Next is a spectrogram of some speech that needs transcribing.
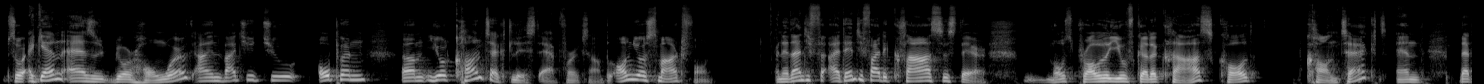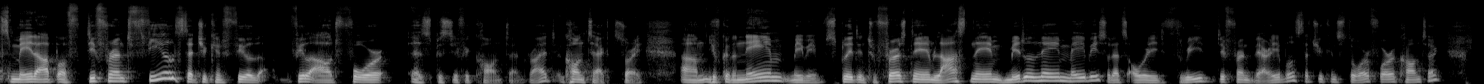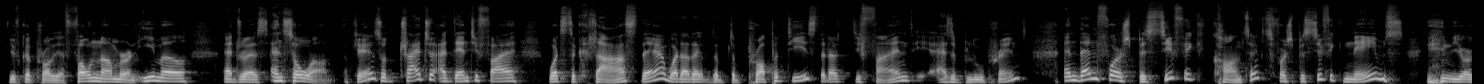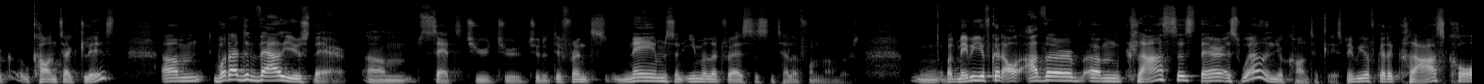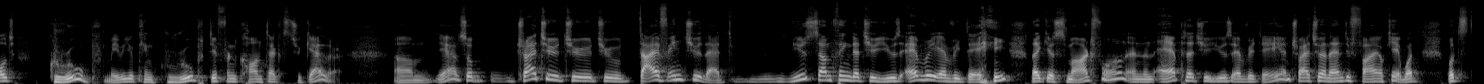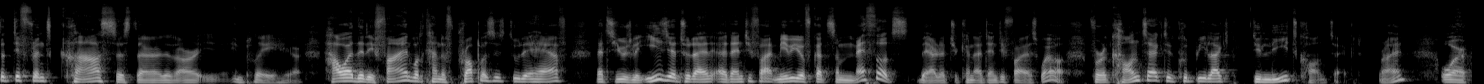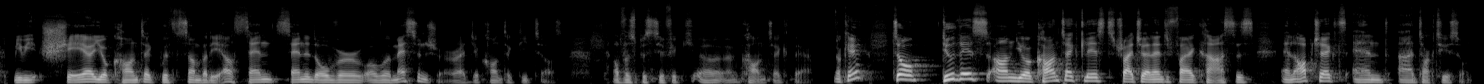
So, again, as your homework, I invite you to open um, your contact list app, for example, on your smartphone and identify, identify the classes there. Most probably you've got a class called contact, and that's made up of different fields that you can fill, fill out for a specific content, right? Contact, sorry. Um, you've got a name, maybe split into first name, last name, middle name, maybe. So that's already three different variables that you can store for a contact. You've got probably a phone number, an email address, and so on. Okay, so try to identify what's the class there, what are the, the, the properties that are defined as a blueprint. And then for specific contacts, for specific names in your contact list, um, what are the values there um, set to, to, to the different names and email addresses and telephone numbers? Mm, but maybe you've got other um, classes there as well in your contact list. Maybe you've got a class called group. Maybe you can group different contacts together um, yeah so try to to to dive into that use something that you use every every day like your smartphone and an app that you use every day and try to identify okay what what's the different classes there that are in play here how are they defined what kind of properties do they have that's usually easier to identify maybe you've got some methods there that you can identify as well for a contact it could be like delete contact right? Or maybe share your contact with somebody else. Send send it over over Messenger, right? Your contact details of a specific uh, contact there. Okay, so do this on your contact list. Try to identify classes and objects, and uh, talk to you soon.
